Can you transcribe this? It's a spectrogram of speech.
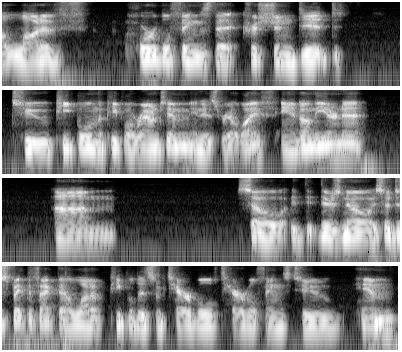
a lot of horrible things that Christian did to people and the people around him in his real life and on the internet. Um, so there's no so despite the fact that a lot of people did some terrible terrible things to him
